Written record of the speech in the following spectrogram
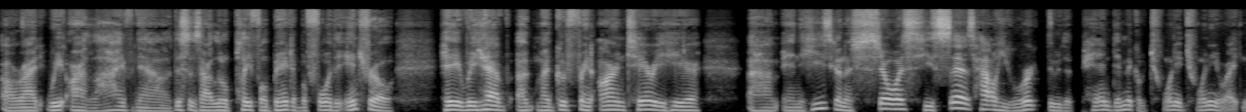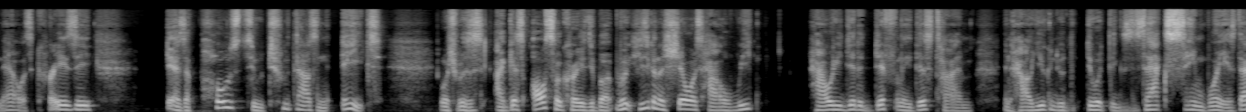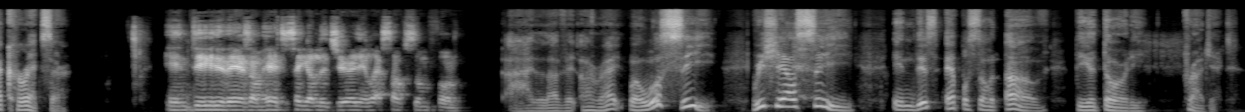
All right, we are live now. This is our little playful banter before the intro. Hey, we have uh, my good friend Arn Terry here, um, and he's going to show us. He says how he worked through the pandemic of 2020 right now. It's crazy, as opposed to 2008, which was, I guess, also crazy. But he's going to show us how we, how he did it differently this time, and how you can do do it the exact same way. Is that correct, sir? Indeed, it is. I'm here to take you on the journey. Let's have some fun. I love it. All right. Well, we'll see. We shall see in this episode of The Authority Project.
